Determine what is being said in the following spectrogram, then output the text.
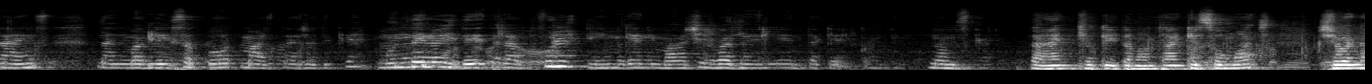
ಥ್ಯಾಂಕ್ಸ್ ನನ್ನ ಮಗಳಿಗೆ ಸಪೋರ್ಟ್ ಮಾಡ್ತಾ ಇರೋದಕ್ಕೆ. ಮುಂದೆನೂ ಇದೇ ಥರ ಫುಲ್ ಟೀಮ್ಗೆ ನಿಮ್ಮ ಆಶೀರ್ವಾದ ಇರಲಿ ಅಂತ ಕೇಳ್ಕೊಳ್ತೀನಿ. ನಮಸ್ಕಾರ. Thank you Geetha ma'am thank you so much Shivanna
